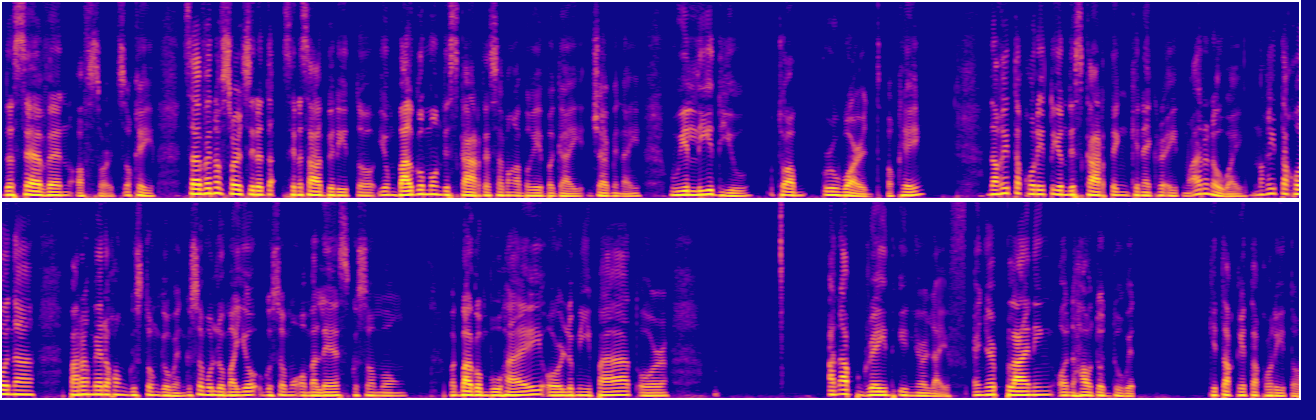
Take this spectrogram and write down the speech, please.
the Seven of Swords. Okay, Seven of Swords, sinasabi rito, yung bago mong diskarte sa mga bagay-bagay, Gemini, will lead you to a reward, okay? Nakita ko rito yung discarding kine-create mo. I don't know why. Nakita ko na parang meron kang gustong gawin. Gusto mo lumayo, gusto mong umalis, gusto mong magbagong buhay or lumipat or an upgrade in your life and you're planning on how to do it. Kita-kita ko rito.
